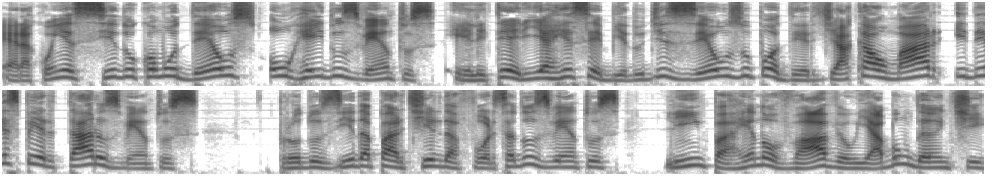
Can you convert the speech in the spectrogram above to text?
era conhecido como Deus ou Rei dos Ventos. Ele teria recebido de Zeus o poder de acalmar e despertar os ventos. Produzida a partir da força dos ventos, limpa, renovável e abundante,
